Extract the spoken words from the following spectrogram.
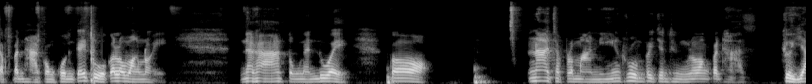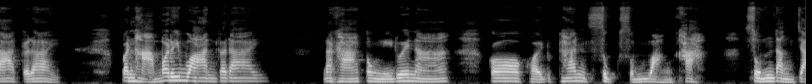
กับปัญหาของคนใกล้ตัวก็ระวังหน่อยนะคะ ตรงนั้นด้วยก็น่าจะประมาณนี้รวมไปจนถึงระวังปัญหาเครือญาติก็ได้ ปัญหาบริวารก็ได้นะคะ ตรงนี้ด้วยนะ ก็ขอให้ทุกท่านสุขสมหวังค่ะ สมดังใจ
